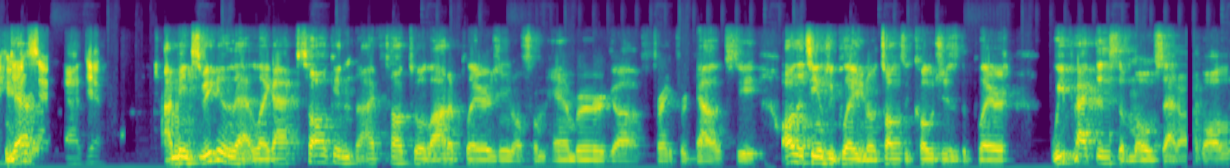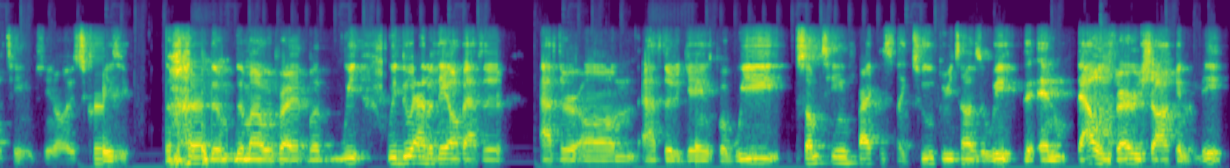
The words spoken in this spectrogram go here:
he Yeah. said that, yeah. I mean, speaking of that, like I've talking, I've talked to a lot of players, you know, from Hamburg, uh, Frankfurt Galaxy, all the teams we play. You know, talk to coaches, the players. We practice the most out of all the teams. You know, it's crazy the, the, amount we practice. But we we do have a day off after after um after the games. But we some teams practice like two three times a week, and that was very shocking to me.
